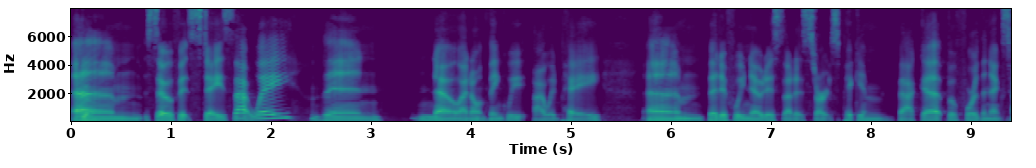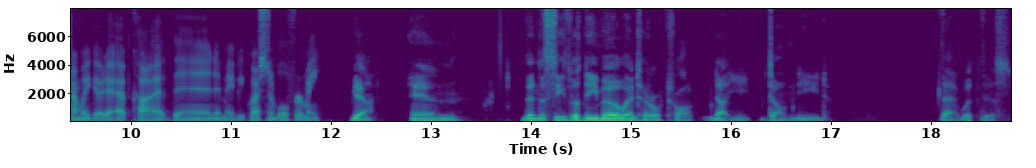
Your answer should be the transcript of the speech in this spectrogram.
Yeah. Um, so if it stays that way, then no, I don't think we I would pay. Um, but if we notice that it starts picking back up before the next time we go to Epcot, then it may be questionable for me. Yeah. And Then the Seas with Nemo and Turtle Talk. No, you don't need that with this.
